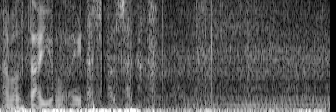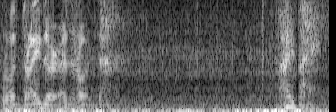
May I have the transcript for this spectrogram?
habang tayo ay nasa kalsada. Road rider and road. Bye bye.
